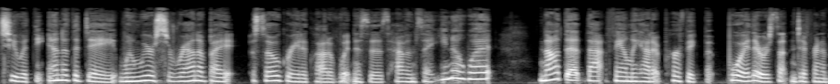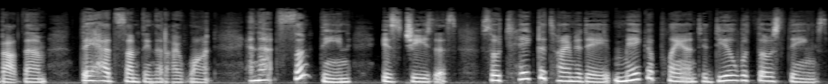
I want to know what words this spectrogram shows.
to, at the end of the day, when we're surrounded by so great a cloud of witnesses, have them say, you know what? Not that that family had it perfect, but boy, there was something different about them. They had something that I want. And that something is Jesus. So take the time today, make a plan to deal with those things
